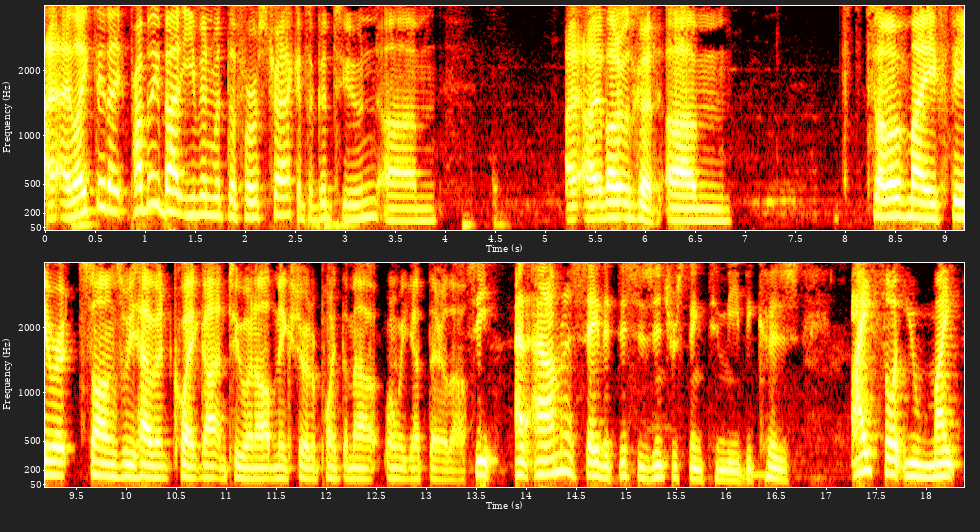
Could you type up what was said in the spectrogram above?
I, I, liked it. I, probably about even with the first track. It's a good tune. Um, I, I, thought it was good. Um, some of my favorite songs we haven't quite gotten to, and I'll make sure to point them out when we get there, though. See, and, and I'm going to say that this is interesting to me because I thought you might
